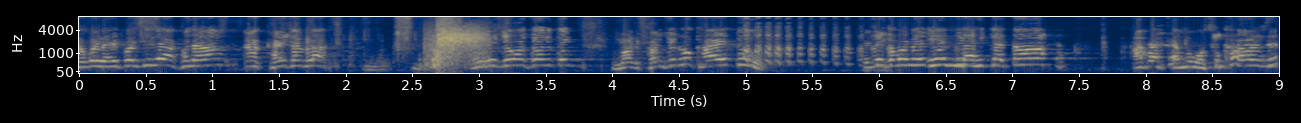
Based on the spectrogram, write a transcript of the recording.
ખબર નહીં પડતી લે આ ખાઈ તો ભૂલી જેવો છો ને કંઈક ખાય તું. એટલી ખબર નહીં નહીં કહેતો. આપણા ઓછું ખાવાનું છે?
